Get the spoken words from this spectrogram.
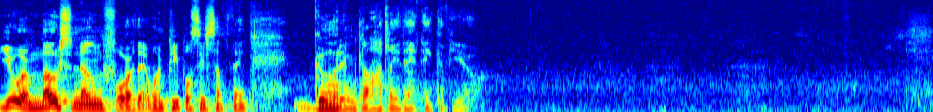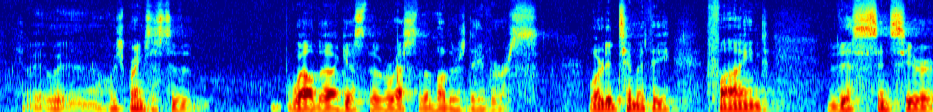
you are most known for that when people see something good and godly, they think of you? Which brings us to, well, the, I guess the rest of the Mother's Day verse. Where did Timothy find this sincere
